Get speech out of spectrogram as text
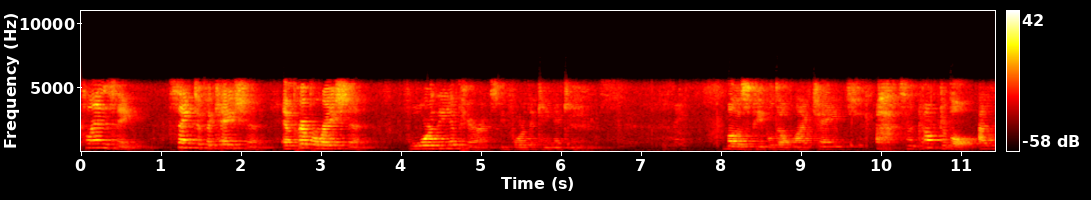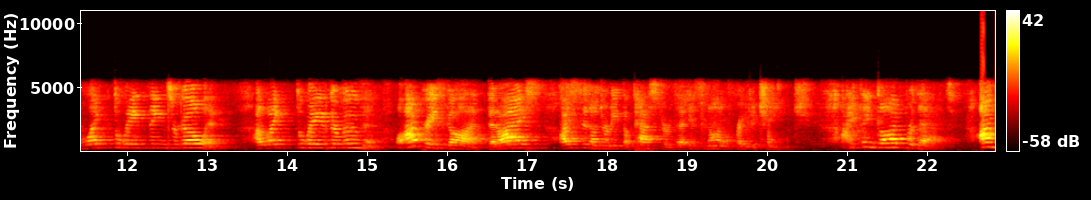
cleansing, sanctification, and preparation for the appearance before the King of Kings. Most people don't like change. Ugh, it's uncomfortable. I like the way things are going. I like the way they're moving. Well, I praise God that I I sit underneath a pastor that is not afraid of change. I thank God for that. I'm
